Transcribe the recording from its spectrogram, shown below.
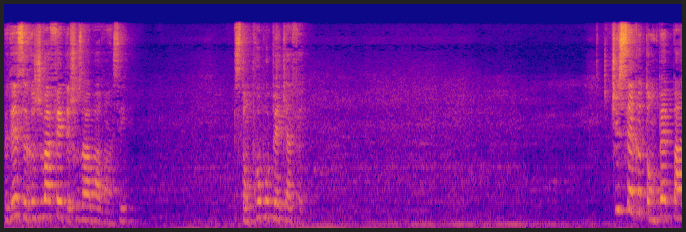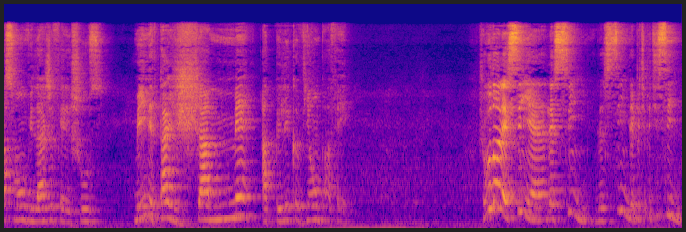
Peut-être ce que tu vas faire, tes choses ne vont pas avancer. C'est ton propre père qui a fait. Tu sais que ton père passe souvent au village et fait les choses. Mais il ne t'a jamais appelé que viens, on va faire. Je vous donne les signes, hein, les signes, les signes, les petits petits signes.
